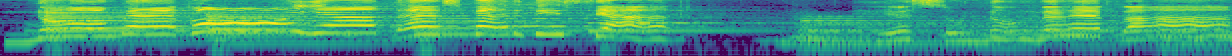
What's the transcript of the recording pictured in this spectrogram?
No me voy a desperdiciar eso no me va.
